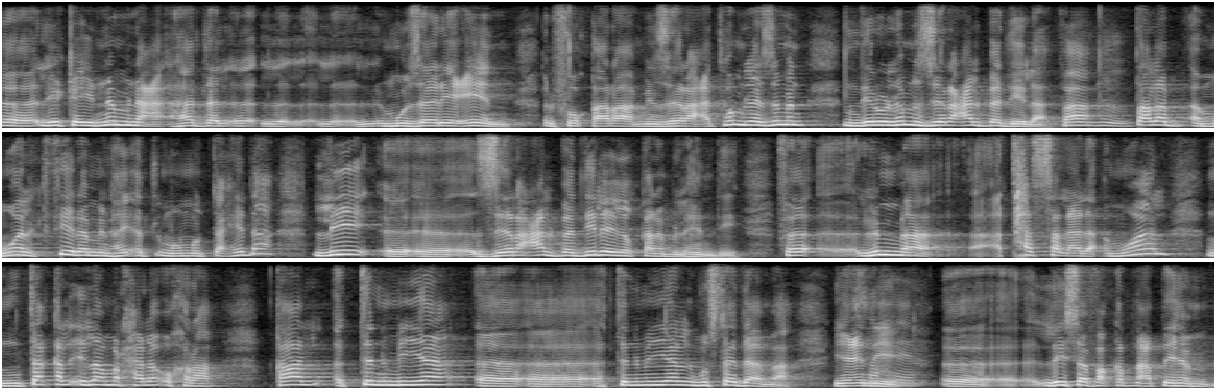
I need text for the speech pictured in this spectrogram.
آه، لكي نمنع هذا المزارعين الفقراء من زراعتهم لازم نديروا لهم الزراعة البديلة. فطلب أموال كثيرة من هيئة الأمم المتحدة للزراعه البديلة للقنب الهندي. فلما تحصل على أموال انتقل إلى مرحلة أخرى. قال التنمية آه، آه، التنمية المستدامة. يعني صحيح. ليس فقط نعطيهم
